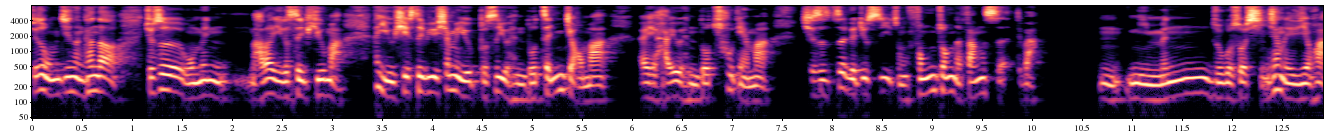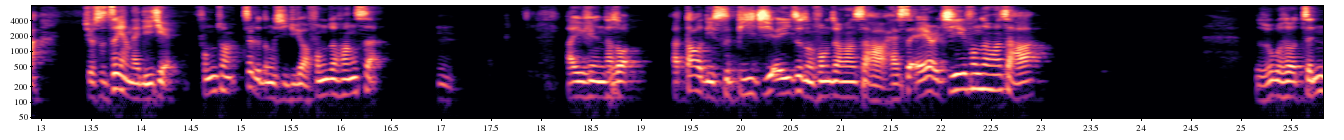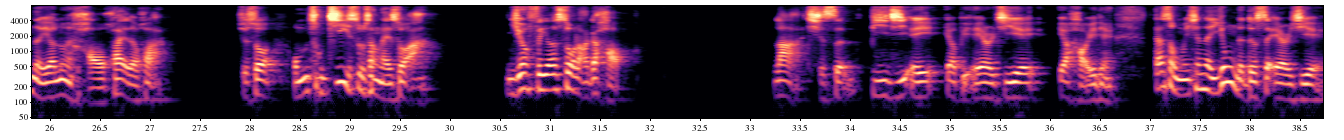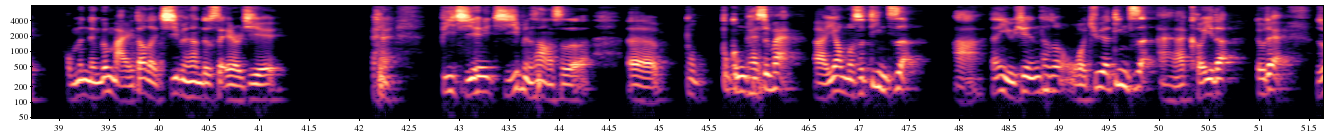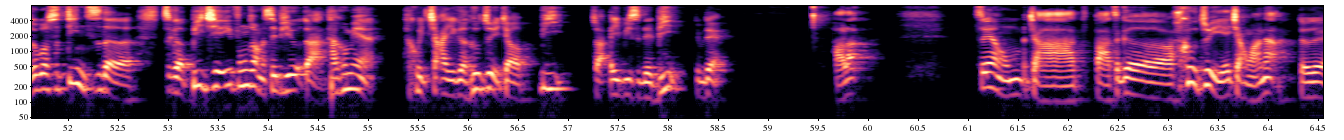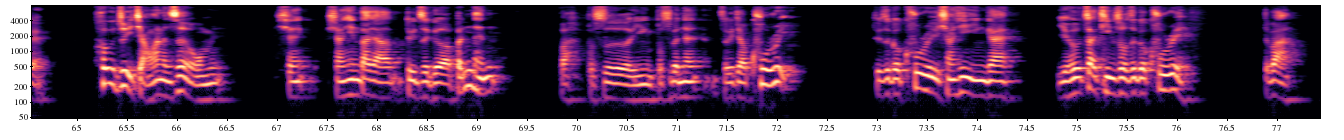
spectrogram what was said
就是我们经常看到，就是我们拿到一个 CPU 嘛，它有些 CPU 下面有不是有很多针脚吗？哎，还有很多触点嘛。其实这个就是一种封装的方式，对吧？嗯，你们如果说形象的理解话，就是这样来理解封装这个东西就叫封装方式。嗯，那有些人他说。他到底是 BGA 这种封装方式好，还是 LGA 封装方式好？如果说真的要论好坏的话，就说我们从技术上来说啊，你就非要说哪个好，那其实 BGA 要比 LGA 要好一点。但是我们现在用的都是 LGA，我们能够买到的基本上都是 LGA，BGA 基本上是呃不不公开售卖啊，要么是定制。啊，但有些人他说我就要定制，哎，可以的，对不对？如果是定制的这个 BGA 封装的 CPU，对吧？它后面它会加一个后缀叫 B，是吧？A B C 的 B，对不对？好了，这样我们讲把这个后缀也讲完了，对不对？后缀讲完了之后，我们相相信大家对这个奔腾不不是应不是奔腾，这个叫酷睿，对这个酷睿相信应该以后再听说这个酷睿，对吧？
